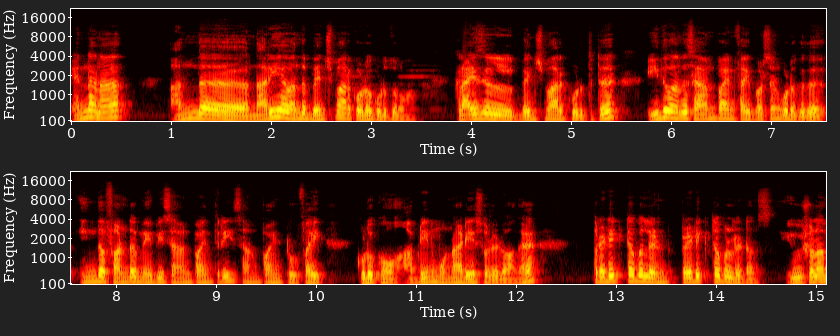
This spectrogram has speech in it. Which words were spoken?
என்னென்னா அந்த நிறைய வந்து பெஞ்ச் மார்க்கோட கொடுத்துருவோம் கிரைசல் பெஞ்ச் மார்க் கொடுத்துட்டு இது வந்து செவன் பாயிண்ட் ஃபைவ் பர்சன்ட் கொடுக்குது. இந்த fund maybe seven point three seven point two five கொடுக்கும் அப்படின்னு முன்னாடியே சொல்லிடுவாங்க. ப்ரெடிக்டபிள் அண்ட் ப்ரெடிக்டபிள் ரிட்டர்ன்ஸ் யூஸ்வலாக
